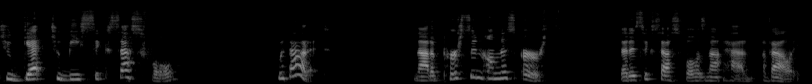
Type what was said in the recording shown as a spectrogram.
to get to be successful without it. Not a person on this earth that is successful has not had a valley.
